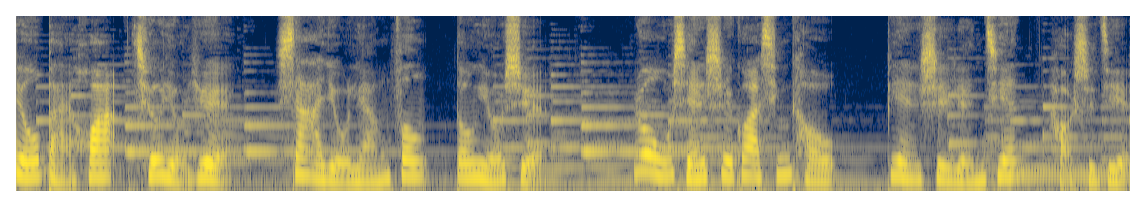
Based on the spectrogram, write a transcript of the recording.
有百花，秋有月，夏有凉风，冬有雪。若无闲事挂心头，便是人间好世界。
